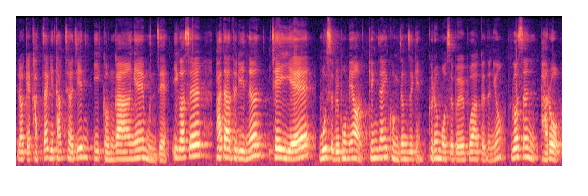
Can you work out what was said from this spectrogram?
이렇게 갑자기 닥쳐진 이 건강의 문제, 이것을 받아들이는 제2의 모습을 보면 굉장히 긍정적인 그런 모습을 보았거든요. 그것은 바로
